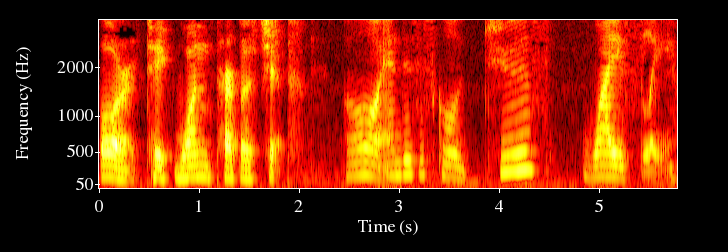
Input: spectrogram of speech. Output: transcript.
or take one purple chip. Oh, and this is called choose wisely.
